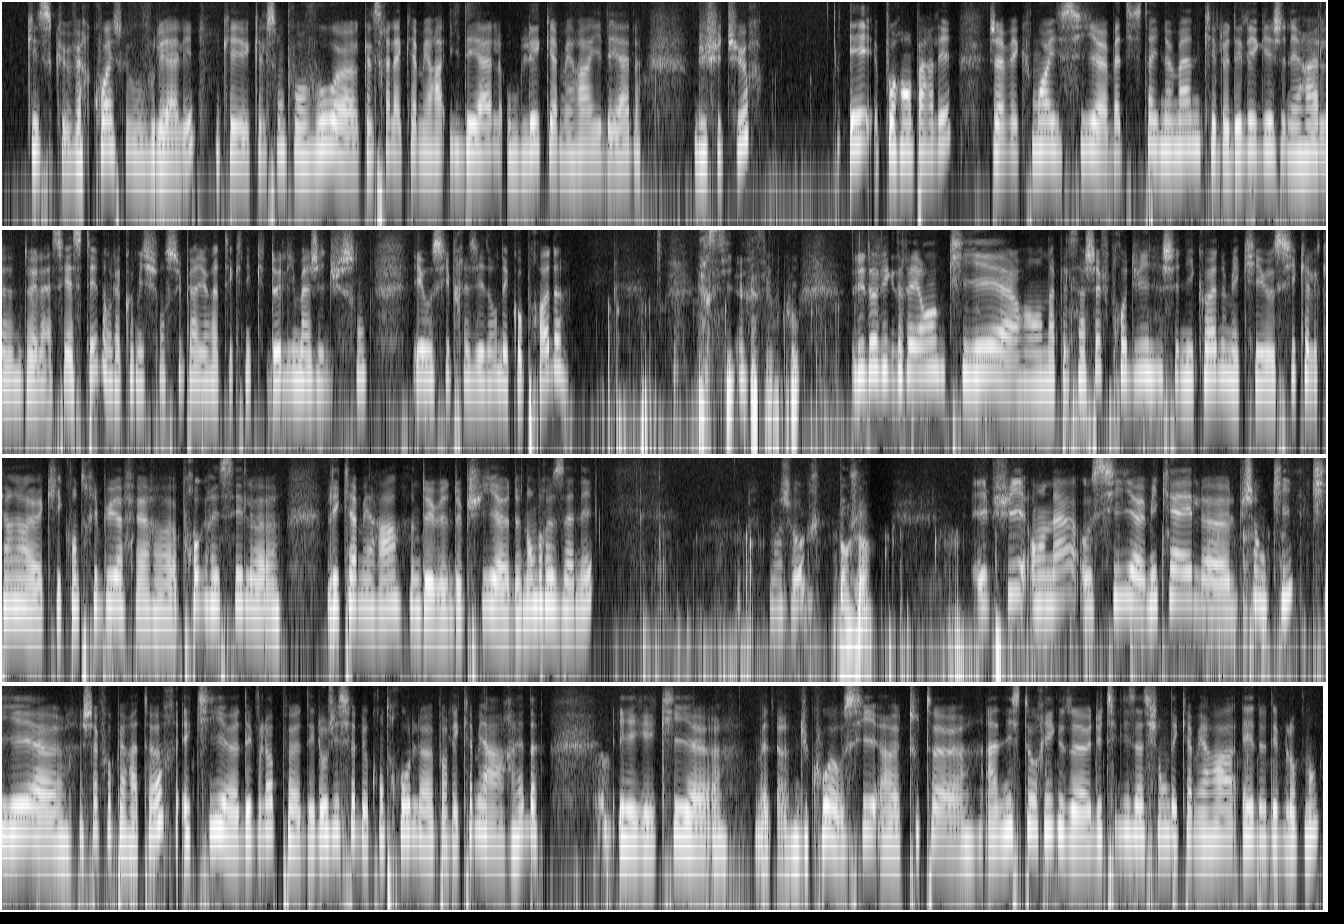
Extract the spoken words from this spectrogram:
vers quoi est-ce que vous voulez aller, quelles sont pour vous, euh, quelle serait la caméra idéale ou les caméras idéales du futur? Et pour en parler, j'ai avec moi ici euh, Baptiste Heinemann, qui est le délégué général de la CST, donc la Commission supérieure et technique de l'image et du son, et aussi président d'EcoProd. Merci, merci beaucoup. Ludovic Dréan, qui est, on appelle ça chef produit chez Nikon, mais qui est aussi quelqu'un euh, qui contribue à faire euh, progresser les caméras depuis de nombreuses années. Bonjour. Bonjour. Et puis on a aussi euh, Michael euh, qui est euh, chef opérateur et qui développe des logiciels de contrôle pour les caméras RED et qui bah, du coup a aussi tout un historique d'utilisation des caméras et de développement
